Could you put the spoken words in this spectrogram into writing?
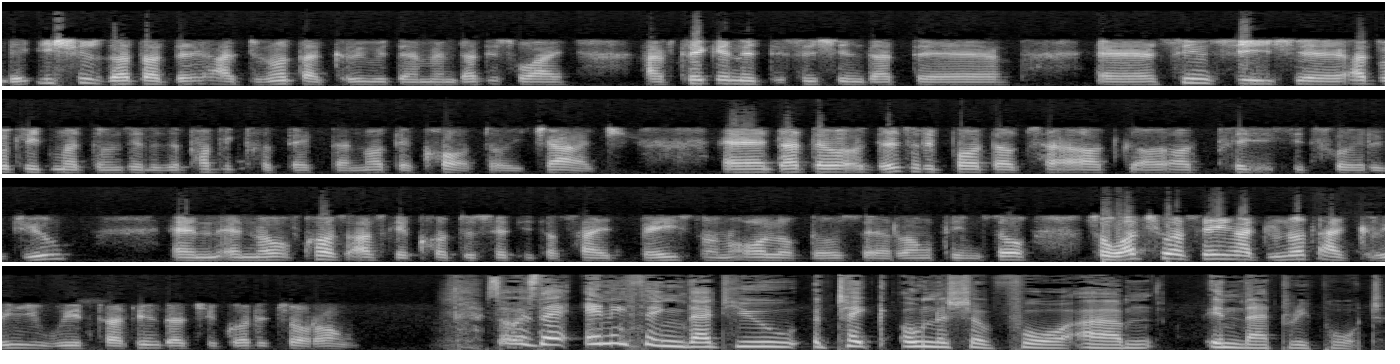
the issues that are there. I do not agree with them, and that is why I've taken a decision that. Uh, uh, since she, uh, Advocate Madonsela is a public protector, not a court or a judge, uh, that uh, this report out, out placed it for a review and and of course ask a court to set it aside based on all of those uh, wrong things. So so what you are saying, I do not agree with. I think that you got it so wrong. So is there anything that you take ownership for um, in that report?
